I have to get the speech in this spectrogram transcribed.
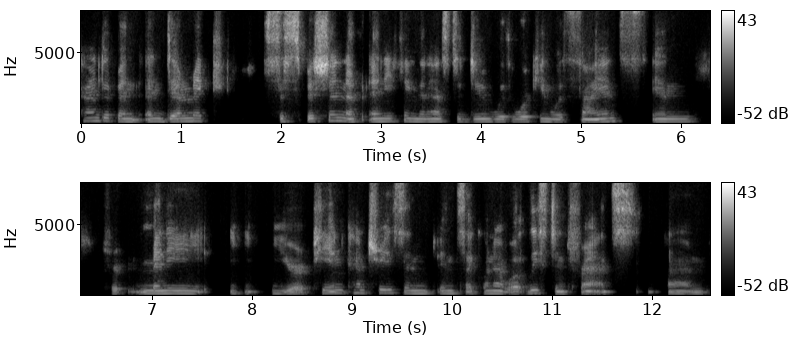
kind of an endemic suspicion of anything that has to do with working with science in for many European countries in, in psychoanalysis, well, at least in France, um,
